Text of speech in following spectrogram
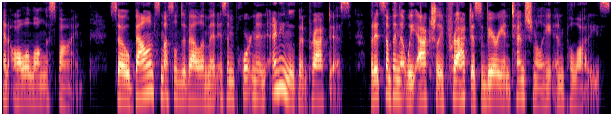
and all along the spine. So balanced muscle development is important in any movement practice, but it's something that we actually practice very intentionally in Pilates.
